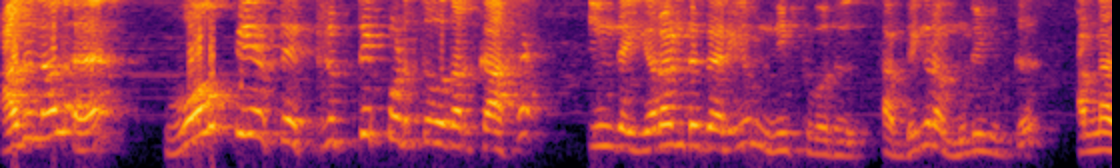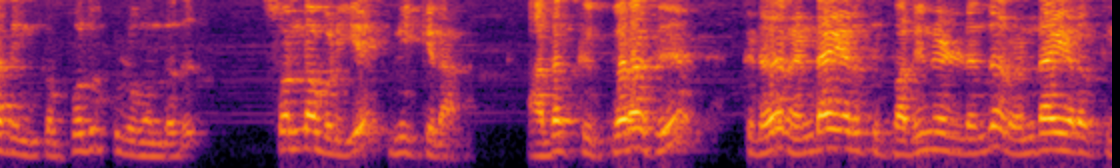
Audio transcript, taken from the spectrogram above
அதனால ஓபிஎஸ்ஐ திருப்திப்படுத்துவதற்காக இந்த இரண்டு பேரையும் நீக்குவது அப்படிங்கிற முடிவுக்கு அதிமுக பொதுக்குழு வந்தது. சொன்னபடியே நீக்கினார் அதற்கு பிறகு கிட்டத்தட்ட ரெண்டாயிரத்தி பதினேழுல இருந்து ரெண்டாயிரத்தி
